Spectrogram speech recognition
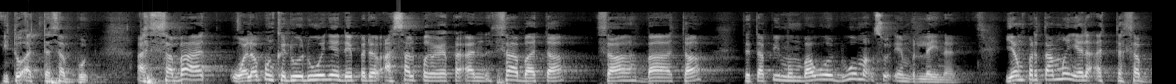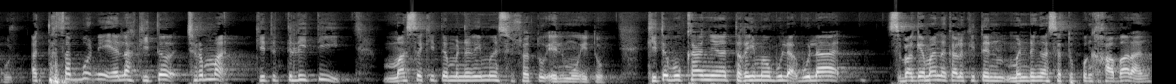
Itu at-tathabbut. As-sabat walaupun kedua-duanya daripada asal perkataan thabata, thabata tetapi membawa dua maksud yang berlainan. Yang pertama ialah at-tathabbut. At-tathabbut ni ialah kita cermat, kita teliti masa kita menerima sesuatu ilmu itu. Kita bukannya terima bulat-bulat sebagaimana kalau kita mendengar satu pengkhabaran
